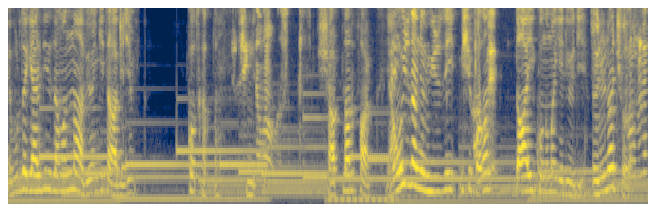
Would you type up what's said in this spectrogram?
E burada geldiğin zaman ne yapıyorsun? Git abicim kod katla. Şimdi şartlar farklı. Yani o yüzden diyorum %70'i falan Abi, daha iyi konuma geliyor diye. Önünü açıyorlar. problem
